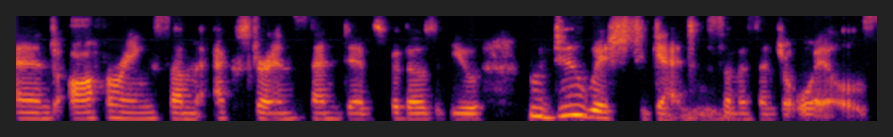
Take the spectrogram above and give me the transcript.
and offering some extra incentives for those of you who do wish to get some essential oils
